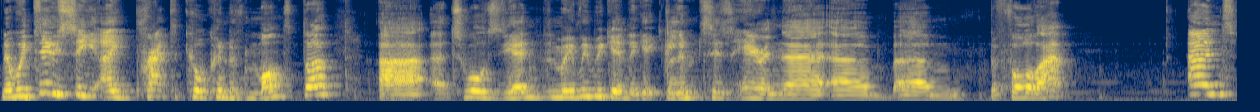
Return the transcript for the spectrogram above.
Now we do see a practical kind of monster uh, towards the end of the movie. We begin to get glimpses here and there um, um, before that and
